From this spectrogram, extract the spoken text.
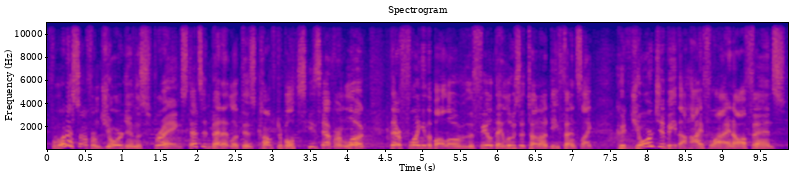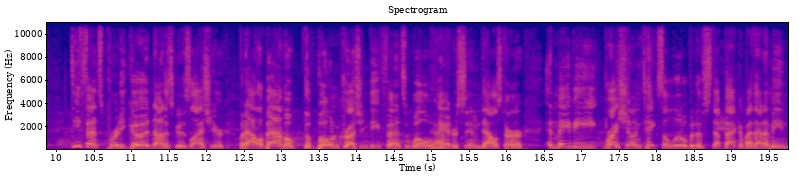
From what I saw from Georgia in the spring, Stetson Bennett looked as comfortable as he's ever looked. They're flinging the ball over the field. They lose a ton on defense. Like, could Georgia be the high flying offense? Defense pretty good, not as good as last year, but Alabama, the bone crushing defense, Will yeah. Anderson and Dallas Turner, and maybe Bryce Young takes a little bit of step back, and by that I mean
